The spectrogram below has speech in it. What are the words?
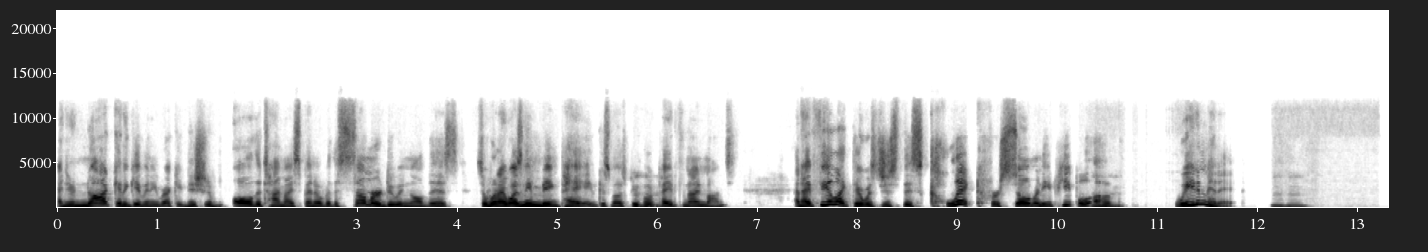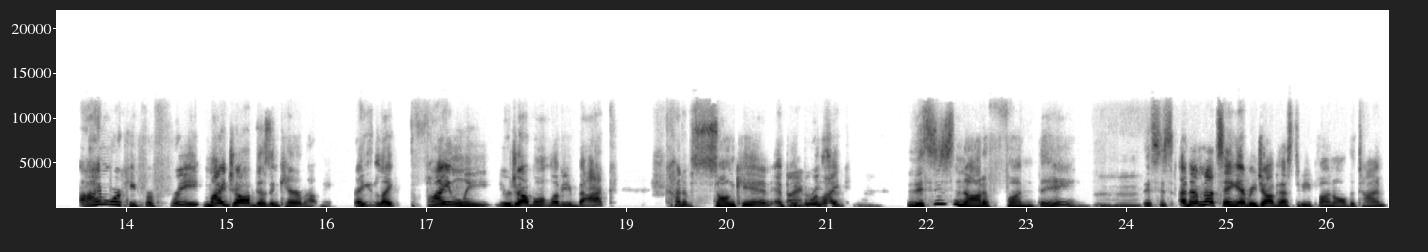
and you're not going to give any recognition of all the time I spent over the summer doing all this. So when I wasn't even being paid, because most people mm-hmm. are paid for nine months. And I feel like there was just this click for so many people mm-hmm. of, wait a minute, mm-hmm. I'm working for free. My job doesn't care about me, right? Like finally, your job won't love you back kind of sunk in. And finally people were like, this is not a fun thing. Mm-hmm. This is, and I'm not saying every job has to be fun all the time,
